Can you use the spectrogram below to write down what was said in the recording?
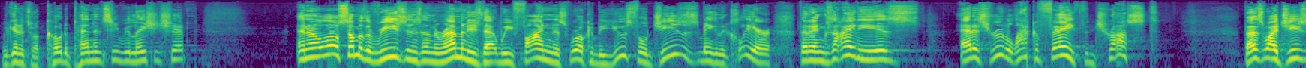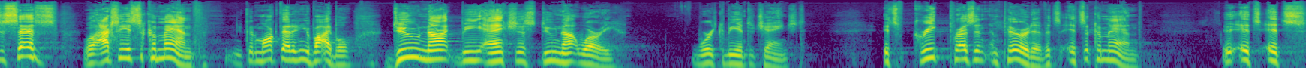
we get into a codependency relationship. And although some of the reasons and the remedies that we find in this world can be useful, Jesus is making it clear that anxiety is at its root a lack of faith and trust. That's why Jesus says, well, actually, it's a command. You can mark that in your Bible. Do not be anxious, do not worry. Word can be interchanged. It's Greek present imperative, it's, it's a command. It's, it's,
